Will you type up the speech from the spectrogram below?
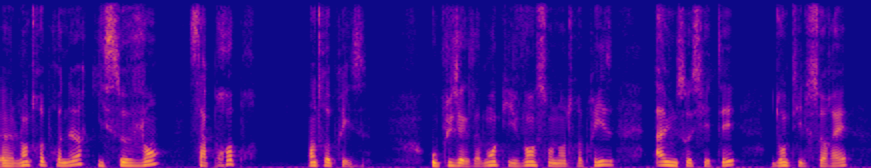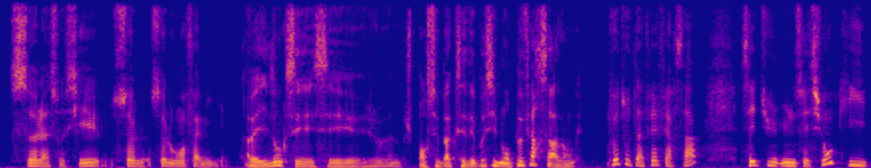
euh, l'entrepreneur qui se vend sa propre entreprise, ou plus exactement qui vend son entreprise à une société dont il serait seul associé, seul, seul ou en famille. Ah bah donc c'est, c'est, je, je pensais pas que c'était possible. On peut faire ça donc. On peut tout à fait faire ça. C'est une, une session qui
